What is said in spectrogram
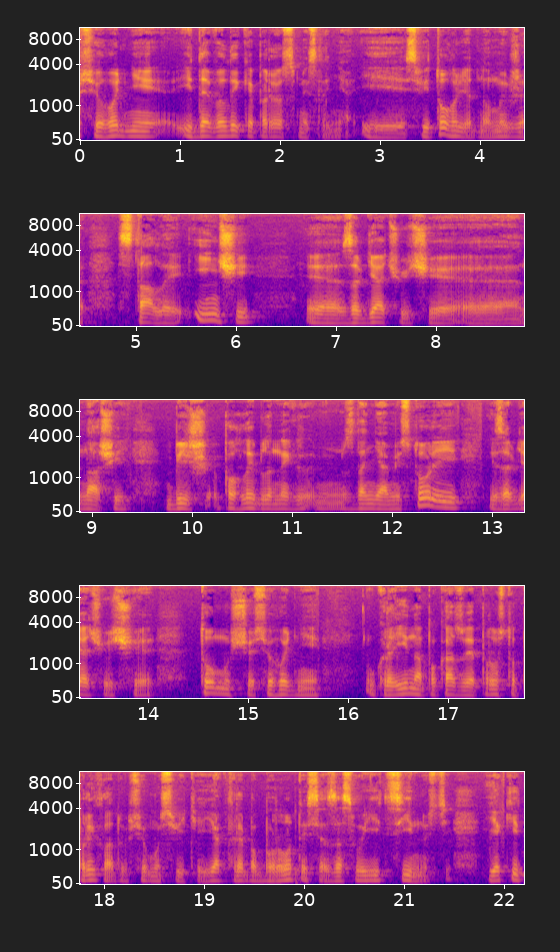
сьогодні йде велике переосмислення. І світоглядно ми вже стали інші, е, завдячуючи е, нашій більш поглиблених знанням історії і завдячуючи тому, що сьогодні Україна показує просто приклад у всьому світі, як треба боротися за свої цінності, які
